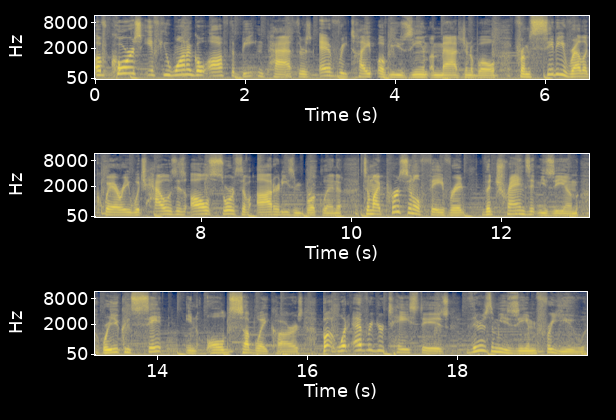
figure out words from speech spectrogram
Of course, if you want to go off the beaten path, there's every type of museum imaginable, from City Reliquary, which houses all sorts of oddities in Brooklyn, to my personal favorite, the Transit Museum, where you can sit in old subway cars, but whatever your taste is, there's a museum for you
